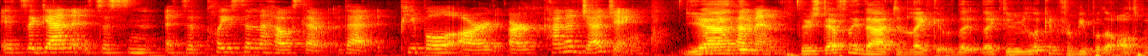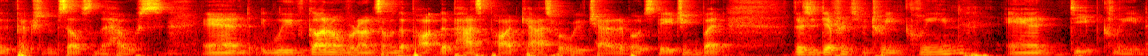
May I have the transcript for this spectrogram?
it's again, it's a it's a place in the house that that people are are kind of judging. Yeah, there, there's definitely that, and like like they're looking for people to ultimately picture themselves in the house. And we've gone over it on some of the po- the past podcasts where we've chatted about staging, but there's a difference between clean and deep clean.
